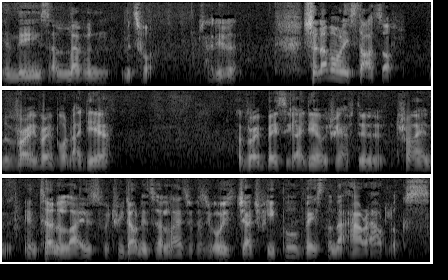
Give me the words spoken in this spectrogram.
in these 11 mitzvot. So how do you do it? So number one, he starts off with a very, very important idea, a very basic idea which we have to try and internalize, which we don't internalize because we always judge people based on our outlooks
